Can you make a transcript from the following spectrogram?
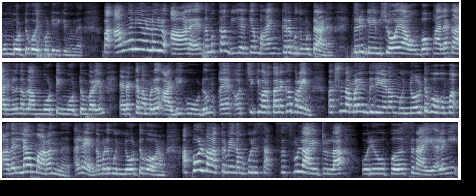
മുമ്പോട്ട് പോയിക്കൊണ്ടിരിക്കുന്നത്. അപ്പൊ അങ്ങനെയുള്ള ഒരു ആളെ നമുക്ക് അംഗീകരിക്കാൻ ഭയങ്കര ബുദ്ധിമുട്ടാണ്. ഇതൊരു ഗെയിം ഷോ ആവുമ്പോൾ പല കാര്യങ്ങളും നമ്മൾ അങ്ങോട്ടും ഇങ്ങോട്ടും പറയും. ഇടയ്ക്ക് നമ്മൾ അടി കൂടും ഒച്ചയ്ക്ക് വർത്താനൊക്കെ പറയും. പക്ഷെ നമ്മൾ എന്ത് ചെയ്യണം? മുന്നോട്ട് പോകുമ്പോൾ അതെല്ലാം മറന്ന് അല്ലെ? നമ്മൾ മുന്നോട്ട് പോകണം അപ്പോൾ മാത്രമേ നമുക്കൊരു സക്സസ്ഫുൾ ആയിട്ടുള്ള ഒരു പേഴ്സണായി അല്ലെങ്കിൽ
